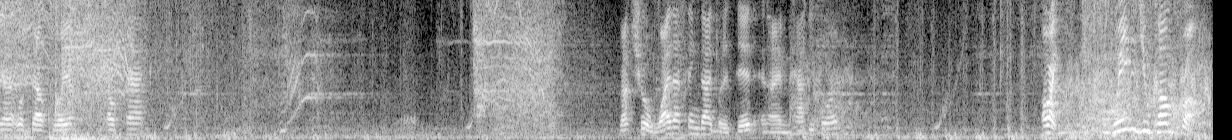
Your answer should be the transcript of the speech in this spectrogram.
Yeah, that works out for you. Health pack. Not sure why that thing died, but it did, and I'm happy for it. Alright, where did you come from?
